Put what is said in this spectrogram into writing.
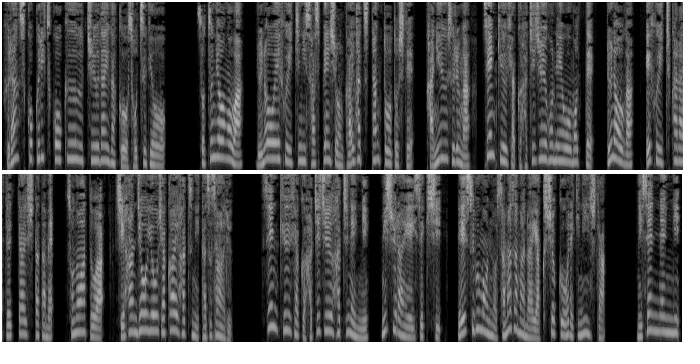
フランス国立航空宇宙大学を卒業。卒業後はルノー F1 にサスペンション開発担当として加入するが、1985年をもってルノーが F1 から撤退したため、その後は市販乗用車開発に携わる。1988年にミシュランへ移籍し、レース部門の様々な役職を歴任した。2000年に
